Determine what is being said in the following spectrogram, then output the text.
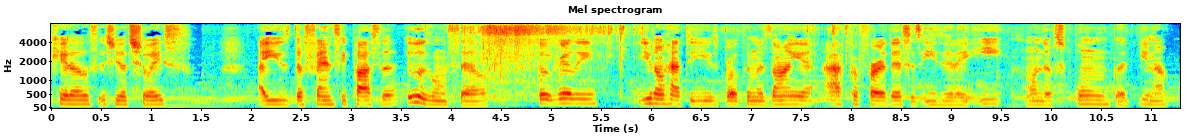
Kiddos, it's your choice. I used the fancy pasta. It was on sale. But really, you don't have to use broken lasagna. I prefer this. It's easier to eat on the spoon, but you know,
